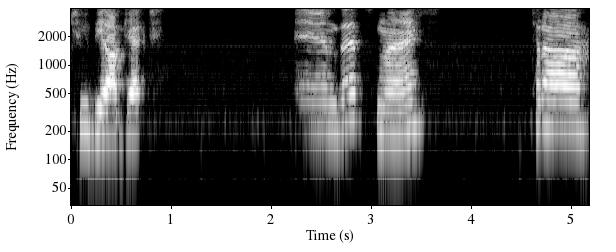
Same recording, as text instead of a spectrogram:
to the object. And that's nice. Ta-da!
